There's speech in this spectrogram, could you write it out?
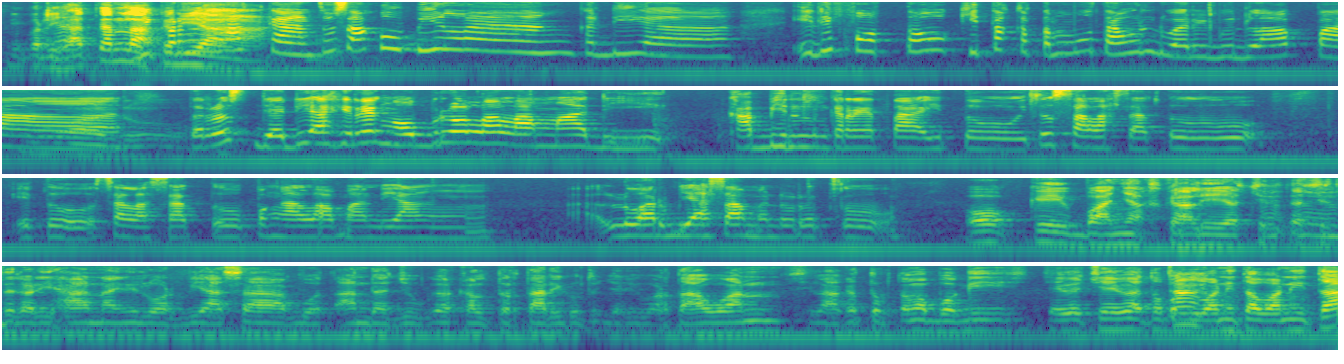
Diperlihatkanlah ke dia. diperlihatkan terus aku bilang ke dia ini foto kita ketemu tahun 2008 Waduh. terus jadi akhirnya ngobrol lah lama di kabin kereta itu itu salah satu itu salah satu pengalaman yang luar biasa menurutku Oke, banyak sekali ya cerita-cerita dari Hana ini luar biasa buat Anda juga kalau tertarik untuk jadi wartawan, silakan terutama bagi cewek-cewek atau bagi wanita-wanita.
